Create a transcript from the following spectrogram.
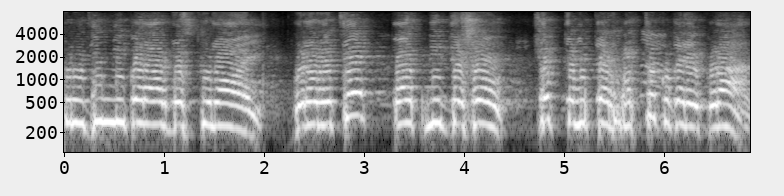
কোনো জিম্মি করার বস্তু নয়। কোরআন হচ্ছে পথ নির্দেশক সত্য মিথ্যার পার্থক্যকারী কোরআন।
